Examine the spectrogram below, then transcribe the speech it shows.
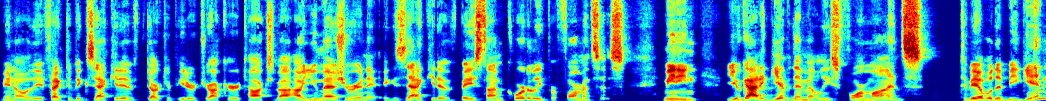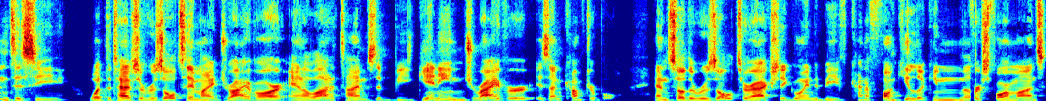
you know the effective executive, Dr. Peter Drucker talks about how you measure an executive based on quarterly performances, meaning you got to give them at least four months to be able to begin to see what the types of results they might drive are. And a lot of times the beginning driver is uncomfortable. And so the results are actually going to be kind of funky looking the first four months.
